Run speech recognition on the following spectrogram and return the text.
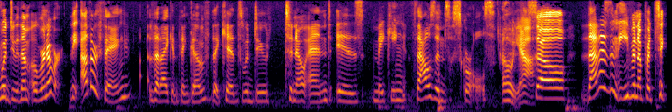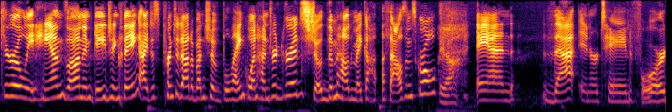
Would do them over and over. The other thing that I can think of that kids would do to no end is making thousands scrolls. Oh yeah. So that isn't even a particularly hands-on engaging thing. I just printed out a bunch of blank 100 grids, showed them how to make a, a thousand scroll. Yeah. And that entertained for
